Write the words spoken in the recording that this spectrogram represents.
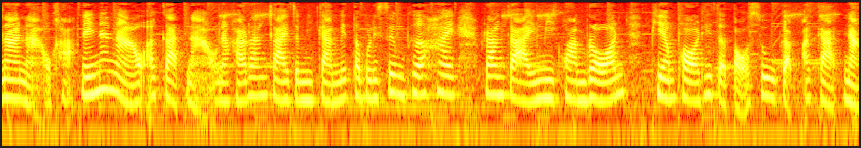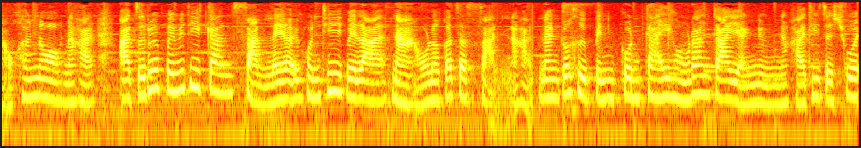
หน้าหนาวค่ะ ในหน้าหนาวอากาศหนาวนะคะ ร่างกายจะมีการเมตาบอลิซึมเพื่อให้ร่างกายมีความร้อน เพียงพอที่จะต่อสู้กับอากาศหนาวข้างนอกนะคะ อาจจะด้วยเป็นวิธีการสั่นหลายคนที่เวลาหนาวแล้วก็จะสั่นนะคะ นั่นก็คือเป็นนกลไกของร่างกายอย่างหนึ่งนะคะ ที่จะช่วย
